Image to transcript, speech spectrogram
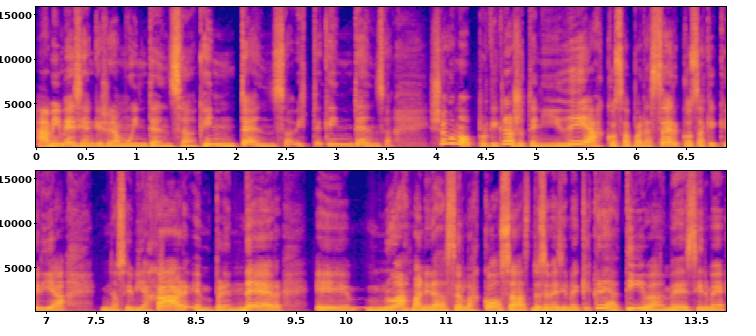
A mí me decían que yo era muy intensa, qué intensa, ¿viste? Qué intensa. Yo como, porque claro, yo tenía ideas, cosas para hacer, cosas que quería, no sé, viajar, emprender, eh, nuevas maneras de hacer las cosas. Entonces me decían, qué creativa, en vez de decirme,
